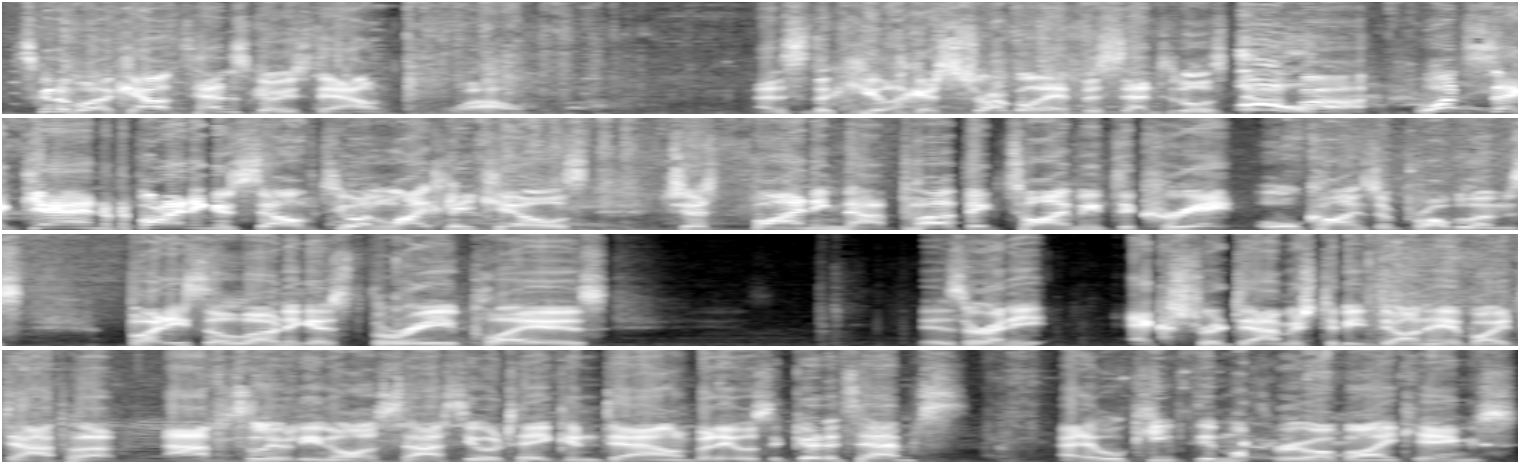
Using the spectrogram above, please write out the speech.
it's going to work out. TenZ goes down. Wow. And this is looking like a struggle here for Sentinels. Oh! Once again, finding himself two unlikely kills. Just finding that perfect timing to create all kinds of problems. But he's alone against three players. Is there any extra damage to be done here by dapr? Absolutely not. Sacy will take him down, but it was a good attempt, and it will keep them through our Vikings.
